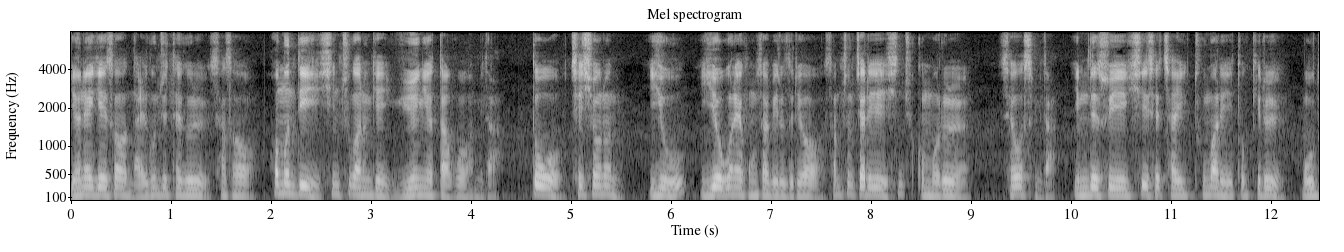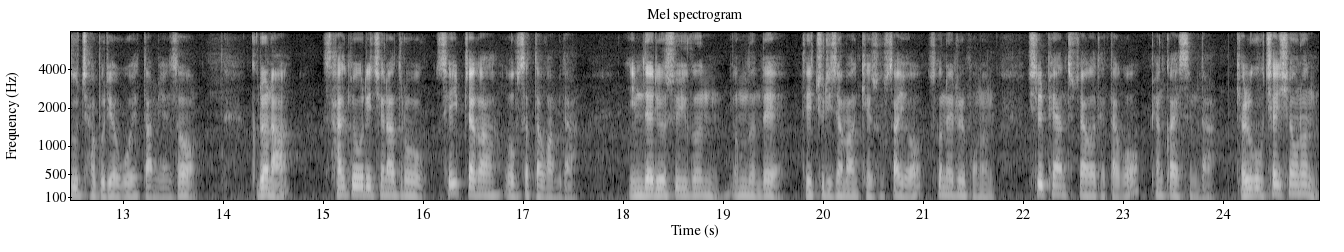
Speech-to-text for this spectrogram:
연예계에서 낡은 주택을 사서 허문 뒤 신축하는 게 유행이었다고 합니다. 또 최시원은 이후 2억 원의 공사비를 들여 3층짜리 신축 건물을 세웠습니다. 임대 수익 시세 차익 두 마리의 토끼를 모두 잡으려고 했다면서 그러나 4개월이 지나도록 세입자가 없었다고 합니다. 임대료 수익은 없는데 대출이자만 계속 쌓여 손해를 보는 실패한 투자가 됐다고 평가했습니다. 결국 최시호는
